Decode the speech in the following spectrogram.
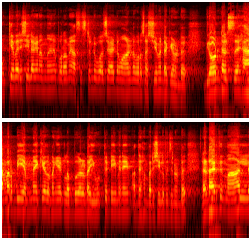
മുഖ്യ പരിശീലകൻ എന്നതിന് പുറമെ അസിസ്റ്റന്റ് കോച്ചായിട്ടും ആളിന് കുറച്ച് അച്ചീവ്മെന്റ് ഒക്കെ ഉണ്ട്. Grondals Hammarby M A K തുടങ്ങിയ ക്ലബ്ബുകളുടെ യൂത്ത് ടീമിനെയും അദ്ദേഹം പരിശീലിപ്പിച്ചിട്ടുണ്ട്. രണ്ടായിരത്തി നാലിൽ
